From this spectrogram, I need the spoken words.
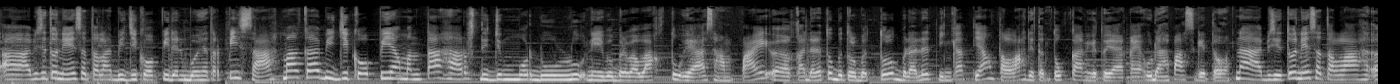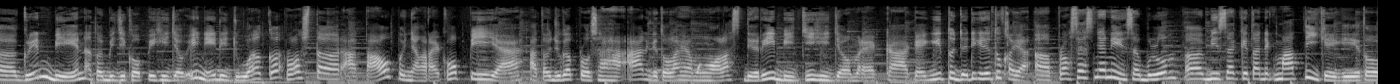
abis itu nih setelah biji kopi dan buahnya terpisah, maka biji kopi yang mentah harus dijemur dulu nih beberapa waktu ya sampai eh, kadarnya tuh betul-betul berada di tingkat yang telah ditentukan gitu ya kayak udah pas gitu. Nah abis itu nih setelah eh, green bean atau biji kopi hijau ini dijual ke roaster atau penyangrai kopi ya atau juga perusahaan gitulah yang mengolah sendiri biji hijau mereka kayak gitu. Jadi ini tuh kayak eh, prosesnya nih sebelum eh, bisa kita nikmati kayak gitu.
